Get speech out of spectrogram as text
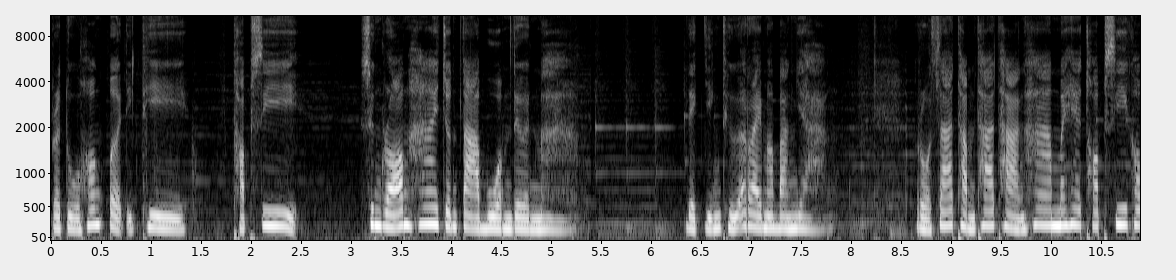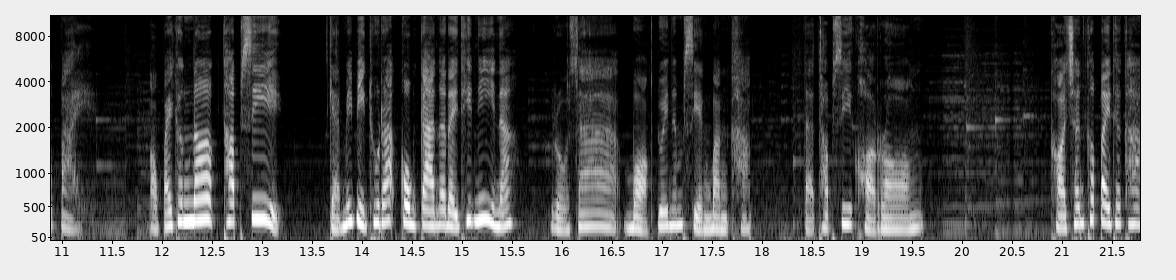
ประตูห้องเปิดอีกทีท็อปซี่ ซึ่งร้องไห้จนตาบวมเดินมา เด็กหญิงถืออะไรมาบางอย่าง โรซาทำท่าทางห้ามไม่ให้ท็อปซี่เข้าไป ออกไปข้างนอกท็อปซี่ แกไม่มีธุระโครงการอะไรที่นี่นะ โรซาบอกด้วยน้ำเสียงบังคับ แต่ท็อปซี่ขอร้อง ขอฉันเข้าไปเถอะค่ะ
